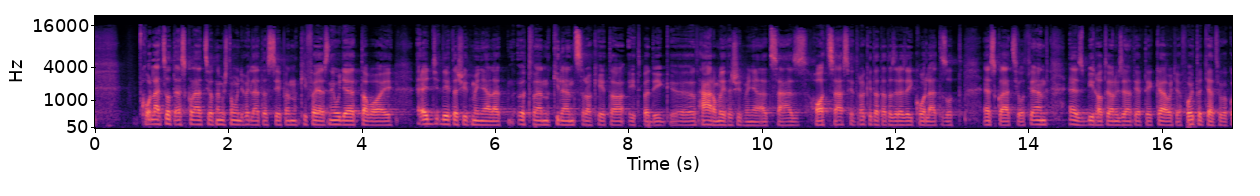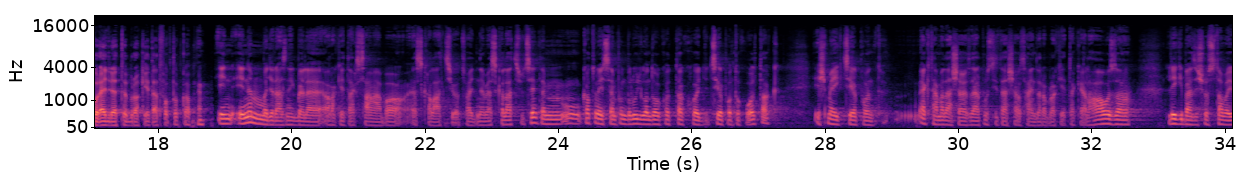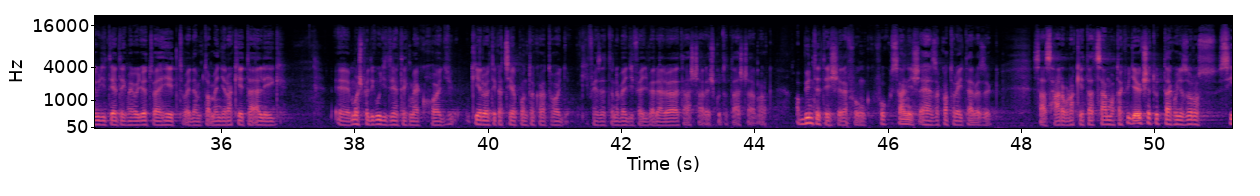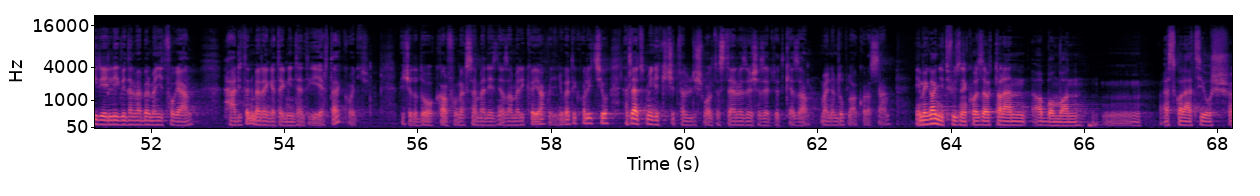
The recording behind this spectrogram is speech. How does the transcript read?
korlátozott eszkalációt, nem is tudom, hogy hogy lehet ezt szépen kifejezni. Ugye tavaly egy létesítmény lett 59 rakéta, itt pedig három létesítmény lett 106-107 rakéta, tehát azért ez egy korlátozott eszkalációt jelent. Ez bírhat olyan üzenetértékkel, hogyha folytatjátok, akkor egyre több rakétát fogtok kapni. Én, én nem magyaráznék bele a rakéták számába eszkalációt, vagy nem eszkalációt. Szerintem katonai szempontból úgy gondolkodtak, hogy célpontok voltak, és melyik célpont megtámadásához, elpusztításához hány darab rakéta kell. Ha ahhoz a légibázishoz tavaly úgy ítélték meg, hogy 57 vagy nem tudom mennyi rakéta elég, most pedig úgy ítélték meg, hogy kijelölték a célpontokat, hogy kifejezetten a vegyi fegyver előállítására és kutatásának. A büntetésére fogunk fókuszálni, és ehhez a katonai tervezők 103 rakétát számoltak. Ugye ők se tudták, hogy az orosz szíriai légvédelem mennyit fog elhárítani, mert rengeteg mindent ígértek, hogy micsoda dolgokkal fognak szembenézni az amerikaiak, vagy a nyugati koalíció. Tehát lehet, hogy még egy kicsit felül is volt ez tervező, és ezért jött ki ez a majdnem dupla akkora szám. Én még annyit fűznék hozzá, hogy talán abban van mm, eszkalációs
